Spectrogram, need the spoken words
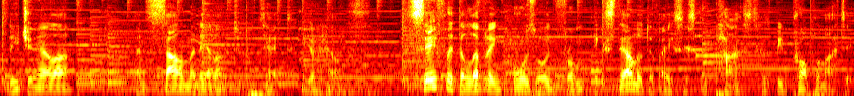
Legionella, and Salmonella to protect your health. Safely delivering ozone from external devices in past has been problematic.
